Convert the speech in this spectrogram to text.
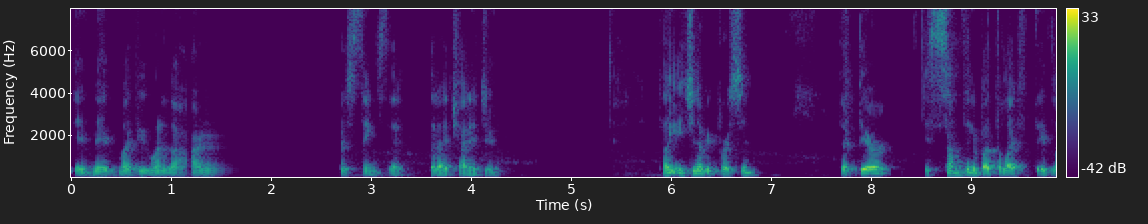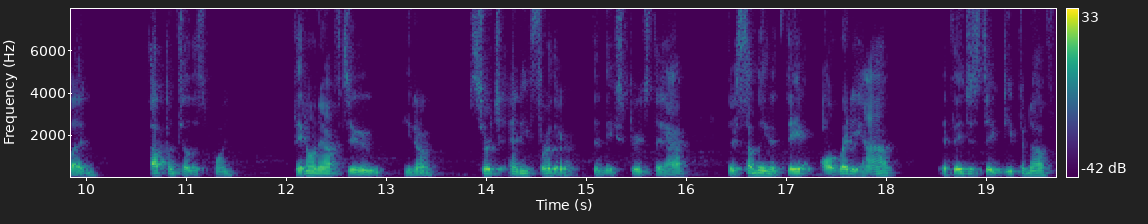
it may, might be one of the hardest things that, that I try to do. Telling each and every person that there is something about the life that they've led up until this point. They don't have to, you know, search any further than the experience they have. There's something that they already have. If they just dig deep enough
